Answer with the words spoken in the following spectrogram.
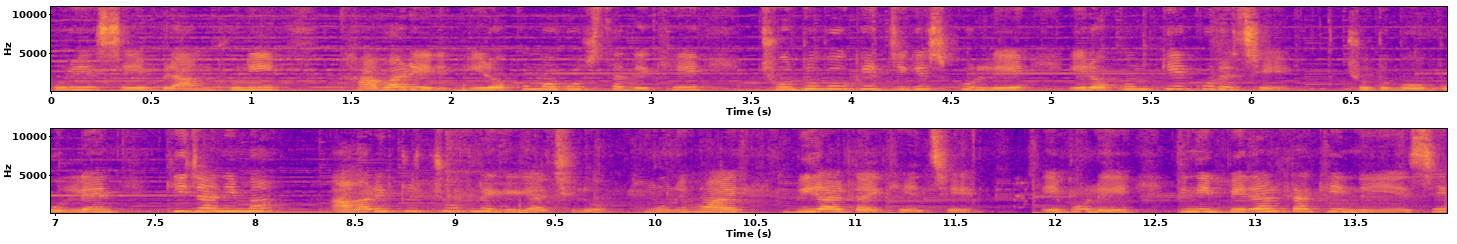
করে সে ব্রাহ্মণী খাবারের এরকম অবস্থা দেখে ছোট বউকে জিজ্ঞেস করলে, এরকম কে করেছে? ছোট বউ বললেন, কি জানি মা, আমার একটু চোখ লেগে গেছিল, মনে হয় বিড়ালটাই খেয়েছে। এ বলে তিনি বিড়ালটাকে নিয়ে এসে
